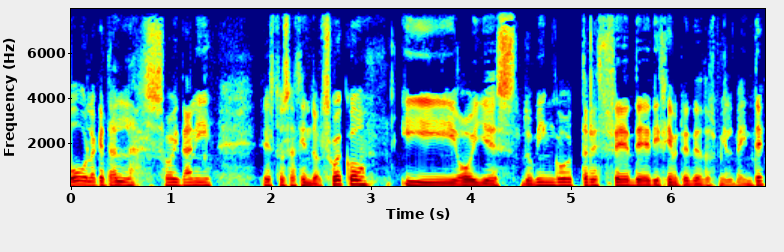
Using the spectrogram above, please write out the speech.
Hola, ¿qué tal? Soy Dani, esto es Haciendo el Sueco y hoy es domingo 13 de diciembre de 2020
